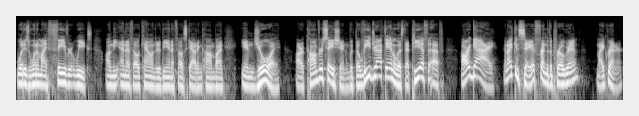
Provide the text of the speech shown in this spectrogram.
what is one of my favorite weeks on the NFL calendar, the NFL Scouting Combine, enjoy our conversation with the lead draft analyst at PFF, our guy, and I can say it, friend of the program, Mike Renner.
